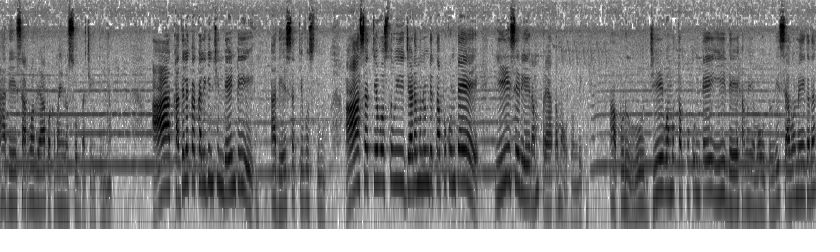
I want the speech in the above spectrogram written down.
అదే సర్వవ్యాపకమైన శుద్ధ చైతన్యం. ఆ కదలిక కలిగించిందేంటి? అదే సత్య వస్తువు. ఆ సత్య వస్తువు ఈ జడము నుండి తప్పుకుంటే ఈ శరీరం ప్రేతం అవుతుంది అప్పుడు జీవము తప్పుకుంటే ఈ దేహం ఏమవుతుంది? శవమే కదా.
